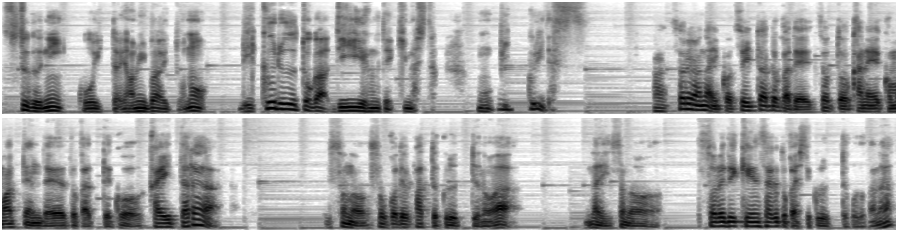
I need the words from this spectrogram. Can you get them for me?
すぐにこういった闇バイトのリクルートが DM で来ました。もうびっくりです。あそれは何こうツイッターとかでちょっと金困ってんだよとかってこう書いたら、その、そこでパッと来るっていうのは、何？その、それで検索とかしてくるってことかな？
